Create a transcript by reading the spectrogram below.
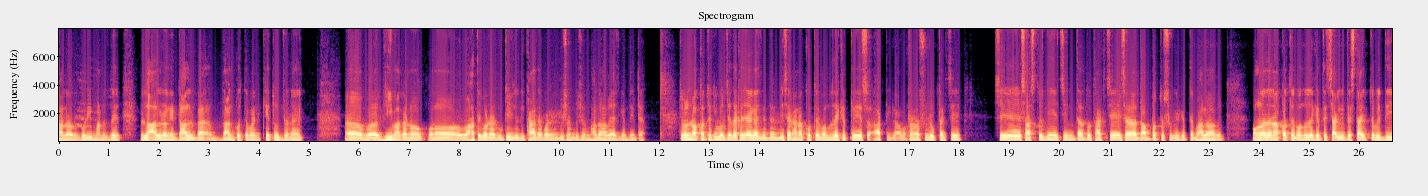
ভালো হবে গরিব মানুষদের লাল রঙের ডাল দান করতে পারেন কেতুর জন্য ঘি মাখানো কোনো হাতে গড়া রুটি যদি খাওয়াতে পারেন, ভীষণ ভীষণ ভালো হবে আজকের দিনটা। চলুন নক্ষত্র কি বলছে? দেখা যায় আজকের দিন। বিশাখা নক্ষত্রের বন্ধুদের ক্ষেত্রে আর্থিক লাভ ওঠানোর সুযোগ থাকছে। সে স্বাস্থ্য নিয়ে চিন্তা তো থাকছে। এছাড়া দাম্পত্য সুখের ক্ষেত্রে ভালো হবে। অনুরাধা নক্ষত্রের বন্ধুদের ক্ষেত্রে চাকরিতে স্থায়িত্ব বৃদ্ধি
